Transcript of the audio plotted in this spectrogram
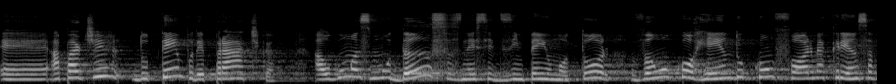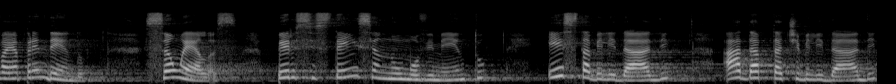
É, a partir do tempo de prática, algumas mudanças nesse desempenho motor vão ocorrendo conforme a criança vai aprendendo. São elas persistência no movimento, estabilidade, adaptabilidade,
